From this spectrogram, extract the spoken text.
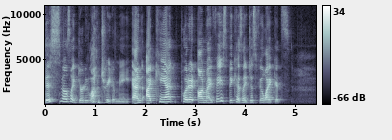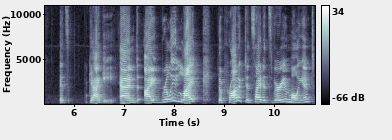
this smells like dirty laundry to me and I can't put it on my face because I just feel like it's it's gaggy and I really like the product inside it's very emollient.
